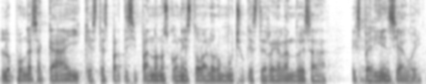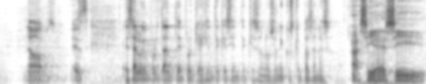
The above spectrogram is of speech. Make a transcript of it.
lo pongas acá y que estés participándonos con esto. Valoro mucho que estés regalando esa experiencia, güey. No, pues, es, es algo importante porque hay gente que siente que son los únicos que pasan eso. Así es, sí.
